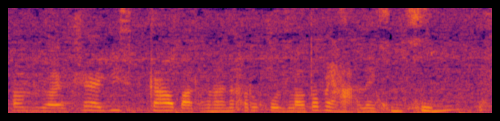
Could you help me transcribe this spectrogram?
เราเหลือแค่ 29 บาทเท่านั้นนะคะทุกคน เราต้องไปหาอะไรคุ้มๆ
